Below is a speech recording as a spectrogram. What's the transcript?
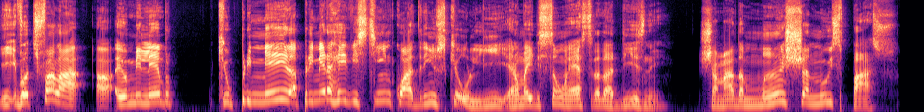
E vou te falar, eu me lembro que o primeiro, a primeira revistinha em quadrinhos que eu li era uma edição extra da Disney chamada Mancha no Espaço.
